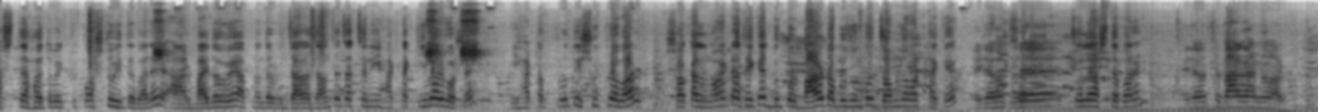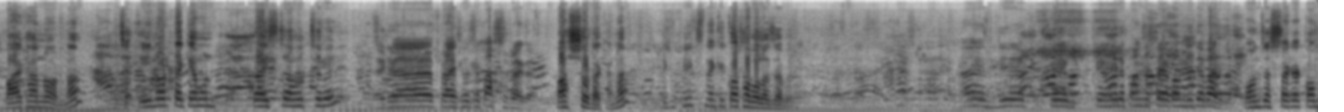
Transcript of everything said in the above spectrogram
আসতে হয়তো বা একটু কষ্ট হইতে পারে। আর বাই দ্য ওয়ে আপনাদের যারা জানতে চাচ্ছেন এই হাটটা কিবার বসে এই হাটটা প্রতি শুক্রবার সকাল নয়টা থেকে দুপুর বারোটা পর্যন্ত জমজমাট থাকে। এটা হচ্ছে চলে আসতে পারেন। এটা হচ্ছে বাগানর। বাঘা নর না? আচ্ছা এই নটটা কেমন প্রাইসটা হচ্ছে ভাই? এটা প্রাইস হচ্ছে পাঁচশো টাকা। পাঁচশো টাকা না? একটু ফিক্স নাকি কথা বলা যাবে? পঞ্চাশ টাকা কম দিতে পারবে। পঞ্চাশ টাকা কম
